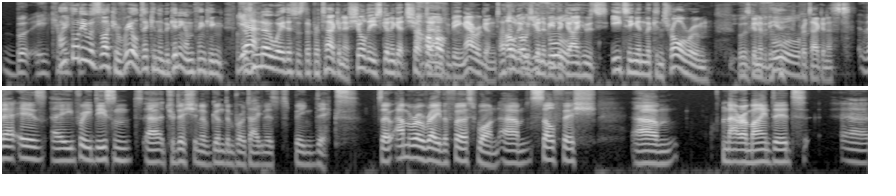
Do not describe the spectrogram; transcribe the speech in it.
but he can. I be... thought he was like a real dick in the beginning. I'm thinking, there's Yeah. no way this is the protagonist. Surely he's going to get shot down Oh. for being arrogant. I Oh, thought it oh, was you going to be the guy who's eating in the control room who was going to be the protagonist. there is a pretty decent uh, tradition of Gundam protagonists being dicks. So Amuro Ray, the first one, um, selfish, um, narrow-minded. Uh,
